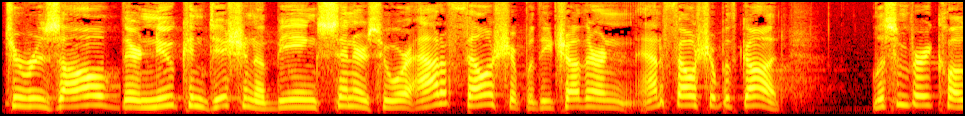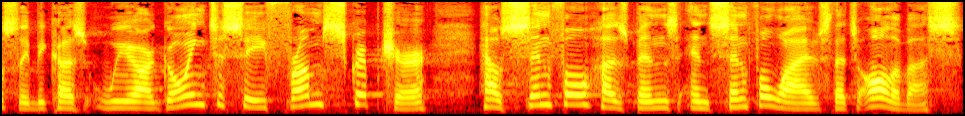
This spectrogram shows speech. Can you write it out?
to resolve their new condition of being sinners who were out of fellowship with each other and out of fellowship with God? Listen very closely because we are going to see from Scripture how sinful husbands and sinful wives, that's all of us,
